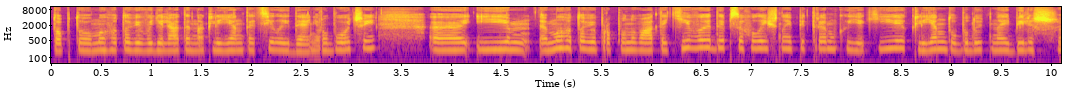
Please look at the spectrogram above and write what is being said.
Тобто ми готові виділяти на клієнта цілий день робочий, Е, і ми готові пропонувати ті види психологічної підтримки, які клієнту будуть найбільш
